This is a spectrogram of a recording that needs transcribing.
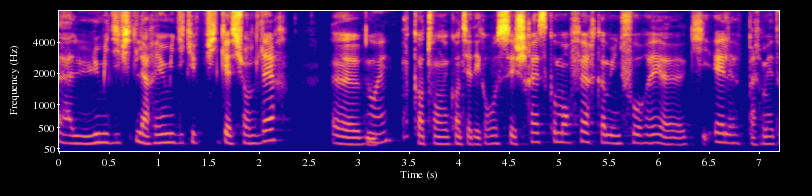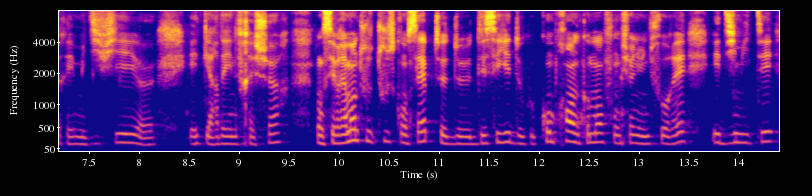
la réhumidification de l'air euh, quand, il y a des grosses sécheresses, comment faire comme une forêt euh, qui, elle, permet de réhumidifier euh, et de garder une fraîcheur. Donc c'est vraiment tout, tout, ce concept d'essayer de, comprendre comment fonctionne une forêt et d'imiter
